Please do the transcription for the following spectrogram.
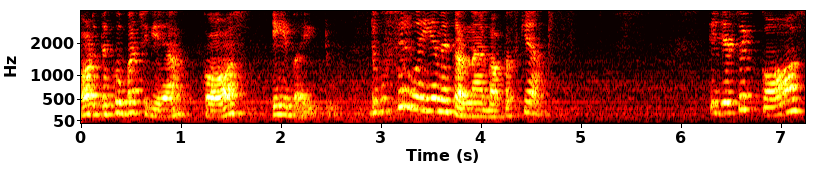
और देखो बच गया कॉस ए बाई टू। देखो, फिर वही हमें करना है वापस क्या? कि जैसे कॉस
